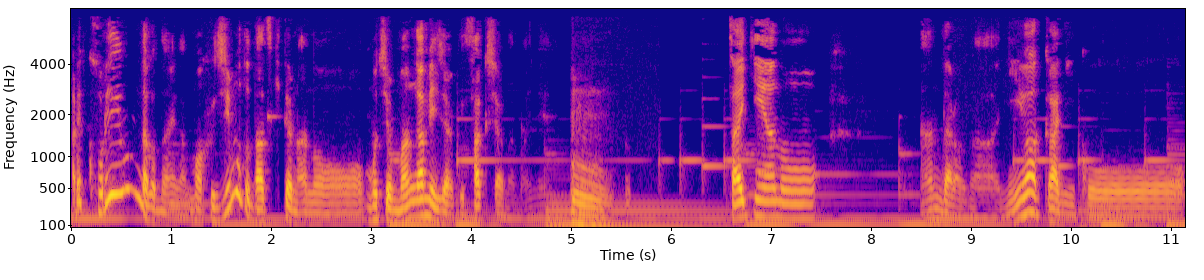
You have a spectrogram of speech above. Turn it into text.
あれ、これ読んだことないな。まあ、藤本達樹っていうのは、あのー、もちろん漫画名じゃなくて作者の名前ね。うん。最近あのー、なんだろうな、にわかにこ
